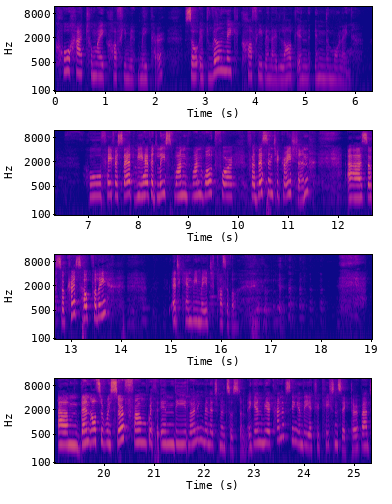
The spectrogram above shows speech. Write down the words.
Koha to my coffee maker. So it will make coffee when I log in in the morning. Who favors that? We have at least one, one vote for, for this integration. Uh, so, so, Chris, hopefully it can be made possible. Um, then also reserved from within the learning management system. Again, we are kind of seeing in the education sector, but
